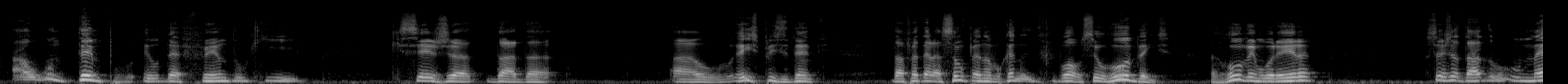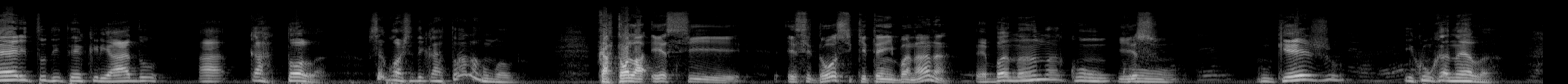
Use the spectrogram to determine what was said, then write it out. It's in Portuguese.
há algum tempo eu defendo que, que seja dada ao ex-presidente da Federação Pernambucana de Futebol, o seu Rubens, Rubem Moreira, seja dado o mérito de ter criado a cartola. Você gosta de cartola, Romualdo? Cartola, esse esse doce que tem banana? É banana com, Isso. com, com queijo e com canela.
